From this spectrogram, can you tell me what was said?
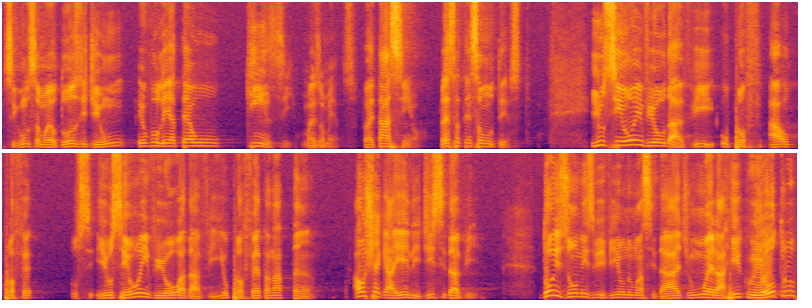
2 Samuel 12, de 1, eu vou ler até o 15, mais ou menos. Vai estar assim, ó. presta atenção no texto. E o Senhor enviou Davi o profe, ao profeta e o Senhor enviou a Davi o profeta Natã. Ao chegar ele, disse Davi: Dois homens viviam numa cidade, um era rico e outro.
